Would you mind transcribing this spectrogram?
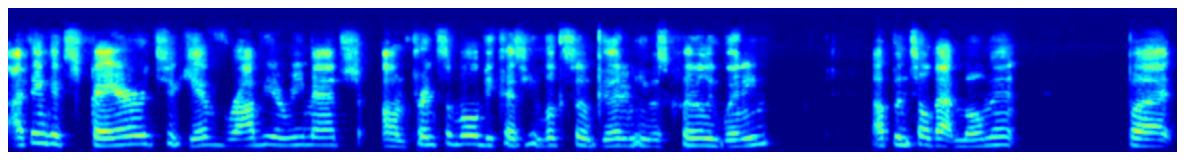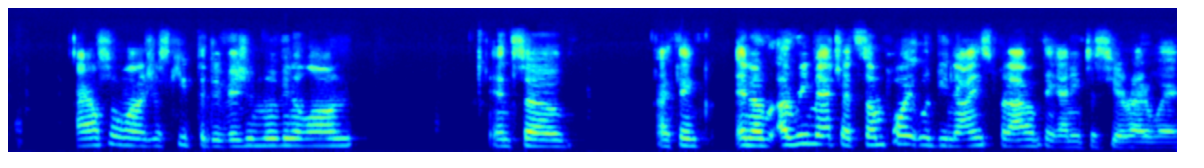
I think it's fair to give Robbie a rematch on principle because he looked so good and he was clearly winning up until that moment. But I also want to just keep the division moving along. And so I think and a, a rematch at some point would be nice, but I don't think I need to see it right away.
